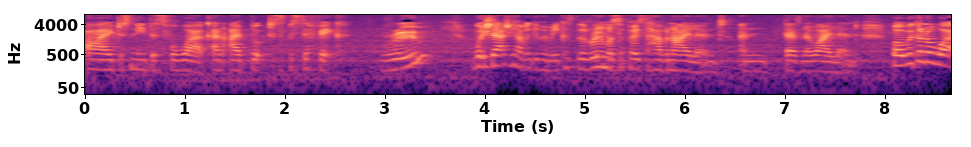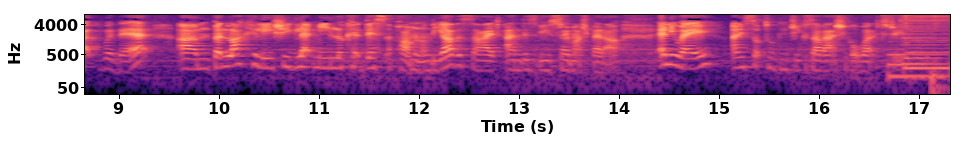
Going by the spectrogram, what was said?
I just need this for work. And I booked a specific room, which they actually haven't given me because the room was supposed to have an island and there's no island. But we're gonna work with it. Um, but luckily she let me look at this apartment on the other side and this view's so much better. Anyway, I need to stop talking to you because I've actually got work to do.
